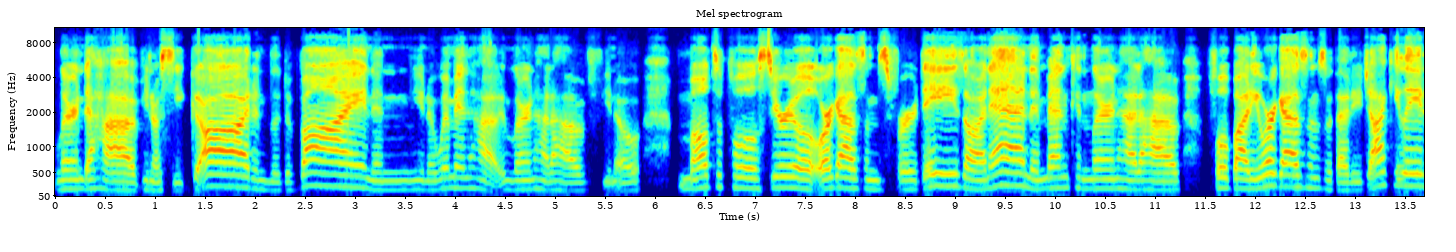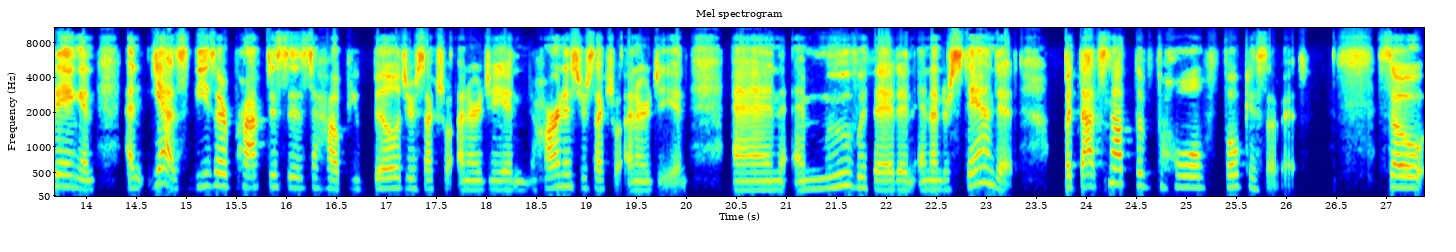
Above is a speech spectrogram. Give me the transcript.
learn to have you know see god and the divine and you know women learn how to have you know multiple serial orgasms for days on end and men can learn how to have full body orgasms without ejaculating. And and yes these are practices to help you build your sexual energy and harness your sexual energy and and and move with it and, and understand it. But that's not the whole focus of it. So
